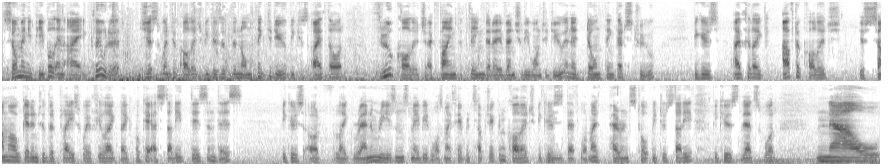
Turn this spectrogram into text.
so many people and i included just went to college because it's the normal thing to do because i thought through college i find the thing that i eventually want to do and i don't think that's true because i feel like after college you somehow get into the place where you feel like like okay i studied this and this because of like random reasons maybe it was my favorite subject in college because that's what my parents told me to study because that's what now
